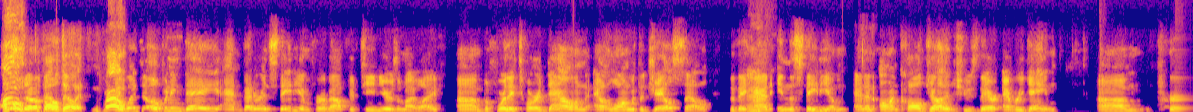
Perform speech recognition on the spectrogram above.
Oh, So- that'll do it. I went to opening day at Veterans Stadium for about 15 years of my life um, before they tore it down, along with the jail cell that they Mm. had in the stadium and an on-call judge who's there every game um, for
